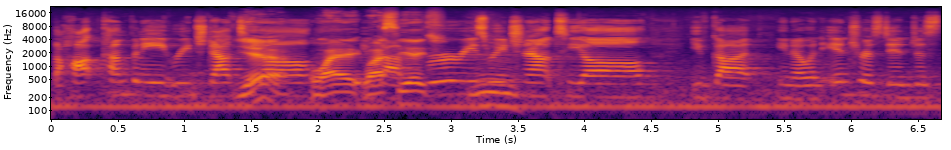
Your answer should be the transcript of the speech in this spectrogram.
The Hop Company reached out to Yeah, y'all. Y- You've got YCH. breweries Mm. reaching out to y'all. You've got you know an interest in just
